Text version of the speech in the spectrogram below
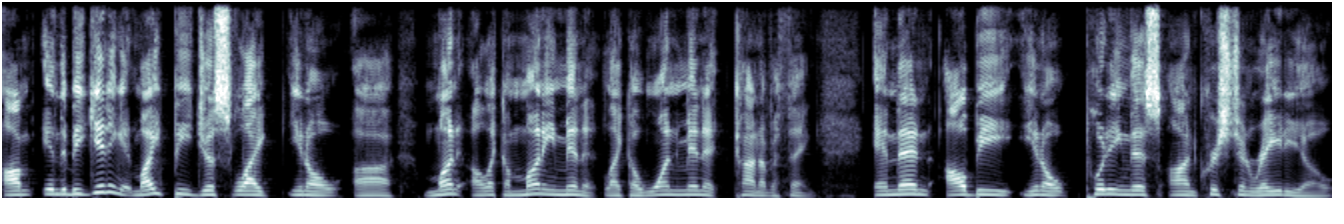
um, in the beginning, it might be just like you know, uh, money, uh, like a money minute, like a one minute kind of a thing. And then I'll be you know putting this on Christian radio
